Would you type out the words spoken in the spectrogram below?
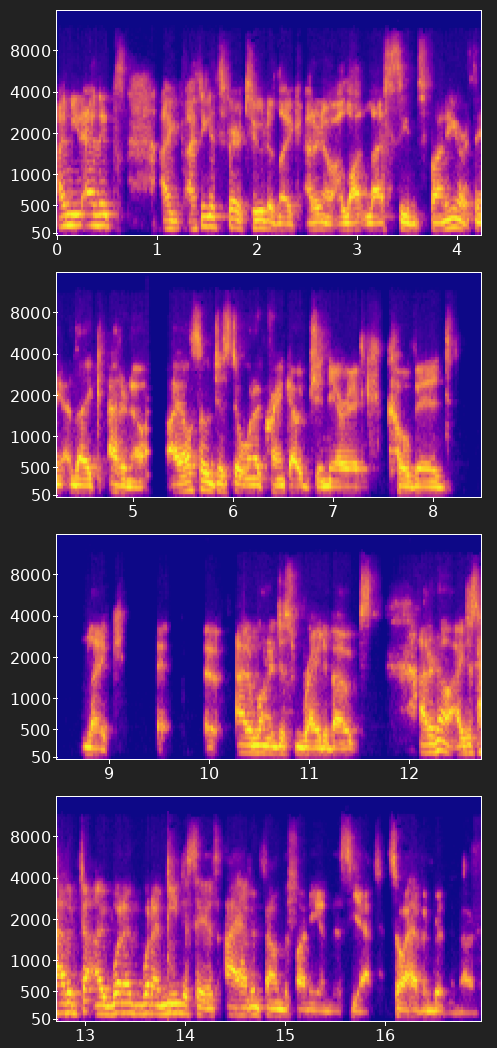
I mean, and it's I, I think it's fair too to like, I don't know, a lot less seems funny or think like, I don't know. I also just don't want to crank out generic COVID like Uh, I don't want to just write about. I don't know. I just haven't. I, what I what I mean to say is I haven't found the funny in this yet, so I haven't written about it.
